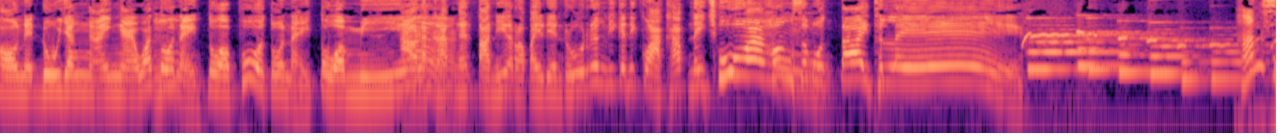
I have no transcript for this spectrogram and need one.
ทองเนี่ยดูยังไงไงว่าตัวอืมไหนตัวผู้ตัวไหนตัวเมียเอาละครับงั้นตอนนี้เราไปเรียนรู้เรื่องนี้กันดีกว่าครับ ในช่วงห้องสมุดใต้ทะเลห้องส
